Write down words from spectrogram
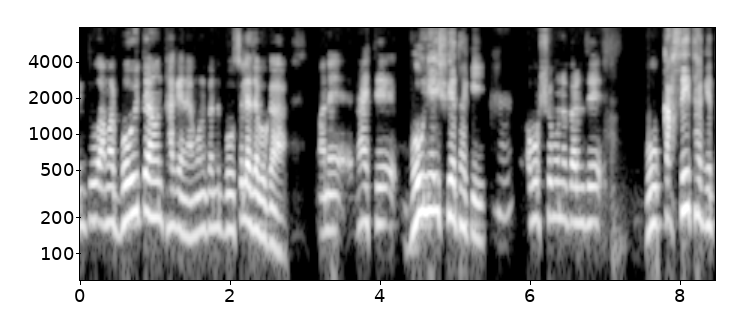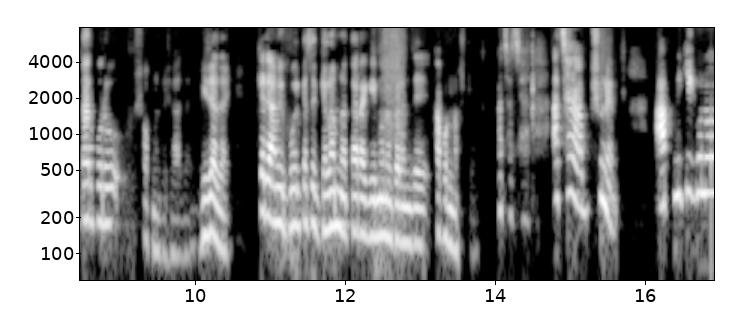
কিন্তু আমার বউই তো এখন থাকে না। মনে করেন বউ চলে যাব গা। মানে রাইতে বউ নিয়েই শুয়ে থাকি। হ্যাঁ। অবশ্য মনে করেন যে বউ কাছেই থাকে তারপরেও স্বপ্ন দেখা যায় ভিজা যায়। কেরে আমি বউয়ের কাছে গেলাম না তার আগে মনে করেন যে কাপড় নষ্ট। আচ্ছা আচ্ছা। আচ্ছা শুনেন আপনি কি কোনো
